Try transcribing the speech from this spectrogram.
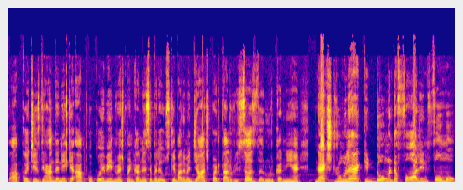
तो आपको ये चीज़ ध्यान देनी है कि आपको कोई भी इन्वेस्टमेंट करने से पहले उसके बारे में जाँच पड़ताल रिसर्च ज़रूर करनी है। नेक्स्ट रूल है कि डोंट फॉल इन फोमो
